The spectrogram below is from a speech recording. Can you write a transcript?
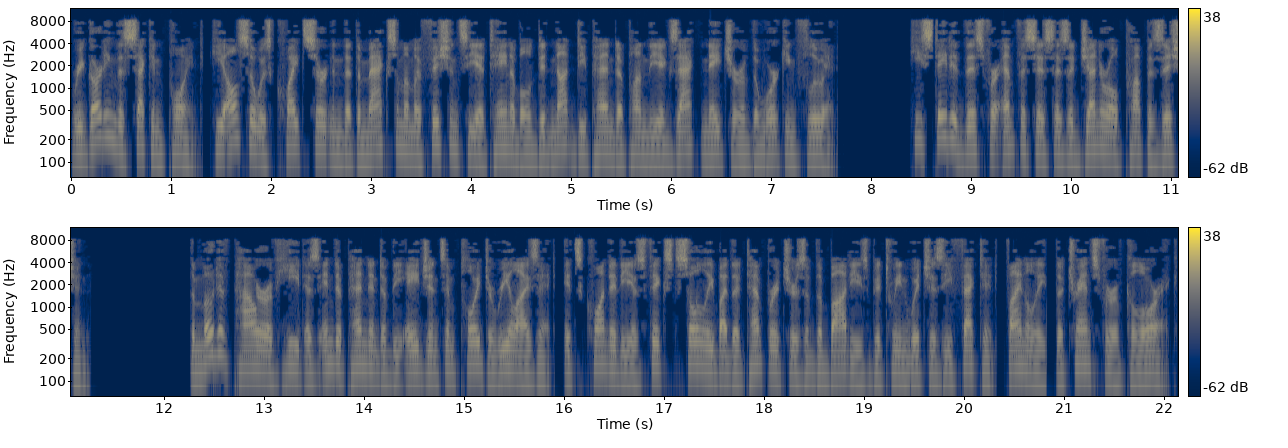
Regarding the second point, he also was quite certain that the maximum efficiency attainable did not depend upon the exact nature of the working fluid. He stated this for emphasis as a general proposition. The motive power of heat is independent of the agents employed to realize it, its quantity is fixed solely by the temperatures of the bodies between which is effected. Finally, the transfer of caloric.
